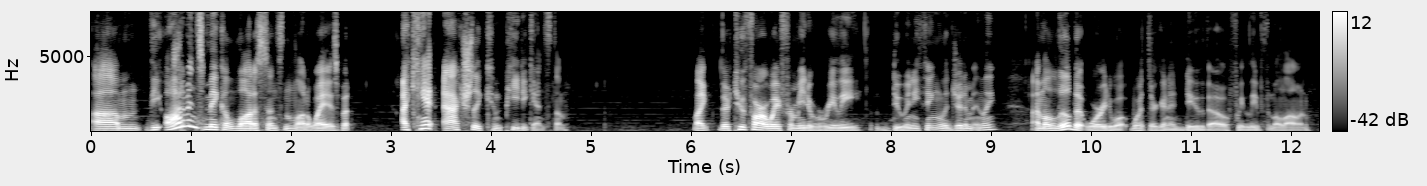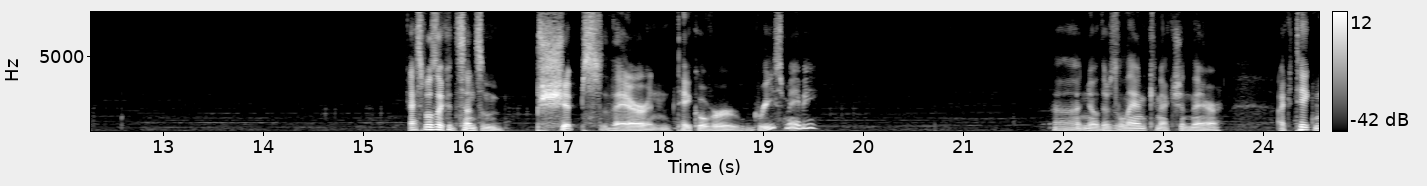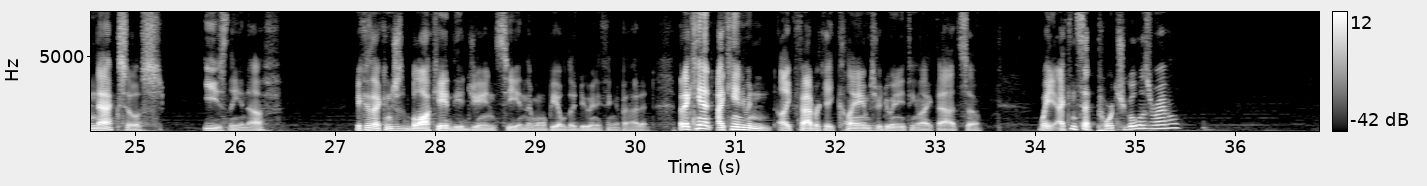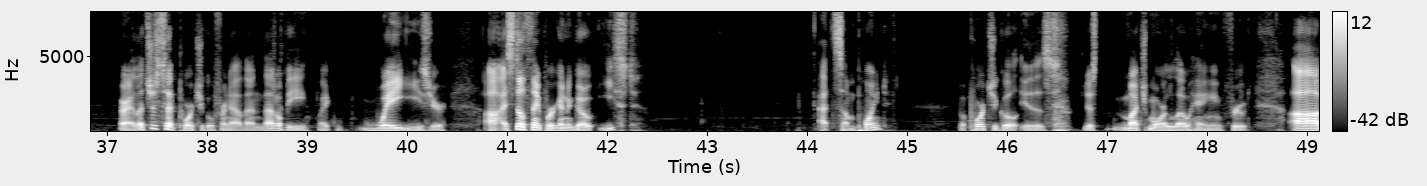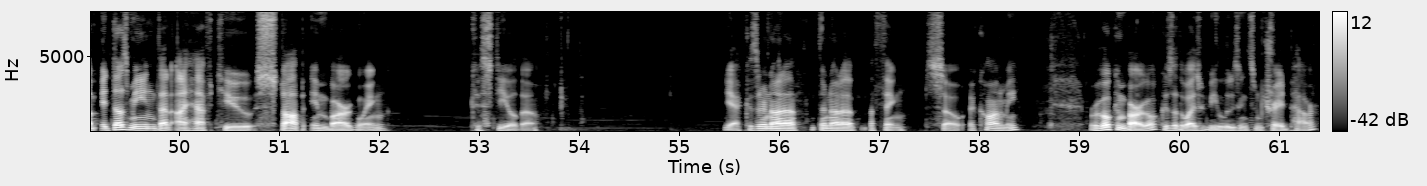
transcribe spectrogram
Um, the Ottomans make a lot of sense in a lot of ways, but I can't actually compete against them. Like, they're too far away for me to really do anything legitimately. I'm a little bit worried what, what they're going to do, though, if we leave them alone. I suppose I could send some ships there and take over Greece, maybe? Uh, no, there's a land connection there. I could take Naxos easily enough because I can just blockade the Aegean Sea and they won't be able to do anything about it. But I can't I can't even like fabricate claims or do anything like that. So, wait, I can set Portugal as a rival? All right, let's just set Portugal for now then. That'll be like way easier. Uh, I still think we're going to go east at some point, but Portugal is just much more low-hanging fruit. Um, it does mean that I have to stop embargoing Castile though. Yeah, because they're not a they're not a, a thing. So economy, revoke embargo because otherwise we'd be losing some trade power.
